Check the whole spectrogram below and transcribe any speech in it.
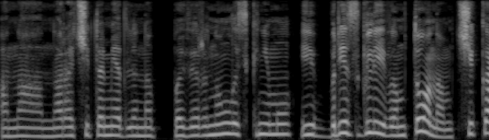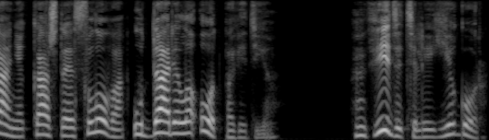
Она нарочито медленно повернулась к нему и брезгливым тоном, чеканя каждое слово, ударила отповедью. «Видите ли, Егор,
